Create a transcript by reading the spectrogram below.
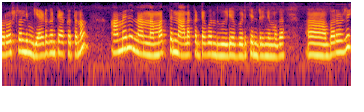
ಬರೋಷ್ಟರಲ್ಲಿ ನಿಮ್ಗೆ ಎರಡು ಗಂಟೆ ಆಕತ್ತನೋ ಆಮೇಲೆ ನಾನು ಮತ್ತೆ ನಾಲ್ಕು ಗಂಟೆಗೆ ಒಂದು ವೀಡಿಯೋ ಬಿಡ್ತೀನಿ ರೀ ನಿಮಗೆ. ಬರೋರಿ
